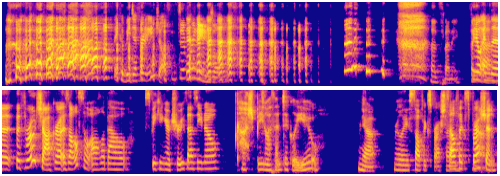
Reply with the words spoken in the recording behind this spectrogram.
they could be different angels. Different angels. That's funny. But you know, yeah. and the the throat chakra is also all about speaking your truth, as you know. Gosh, being authentically you, yeah, really self-expression. self expression,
